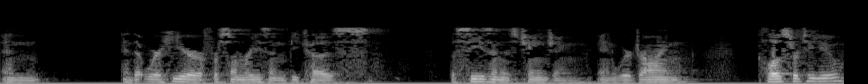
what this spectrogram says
And, and that we're here for some reason because the season is changing and we're drawing closer to you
